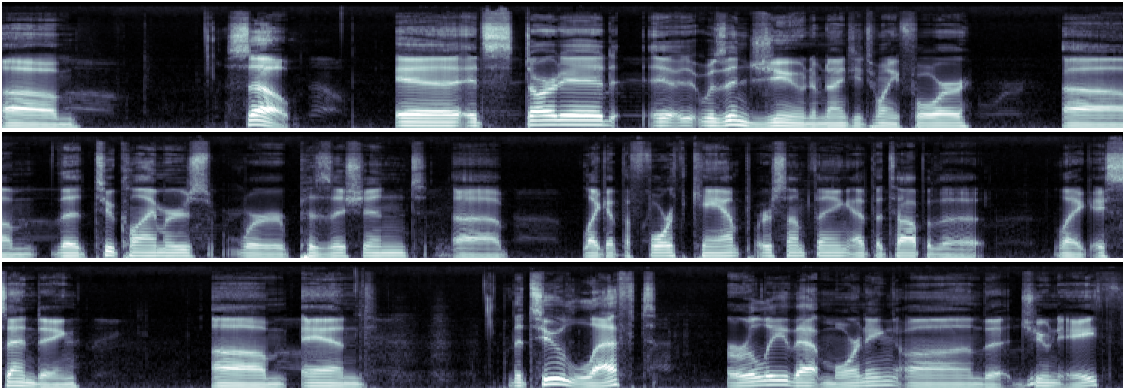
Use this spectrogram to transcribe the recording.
Um, so it, it started. It, it was in June of 1924. Um, the two climbers were positioned, uh, like at the fourth camp or something at the top of the, like ascending. Um, and the two left early that morning on the June 8th,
